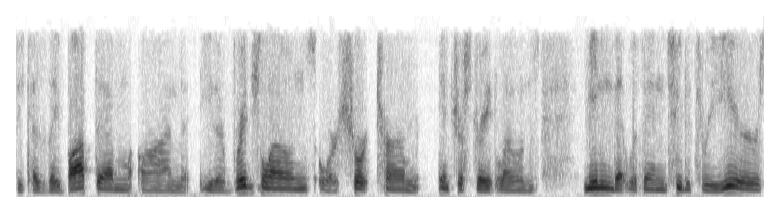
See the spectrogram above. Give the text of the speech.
because they bought them on either bridge loans or short-term interest rate loans, meaning that within two to three years,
